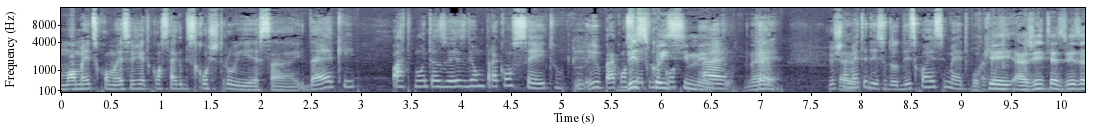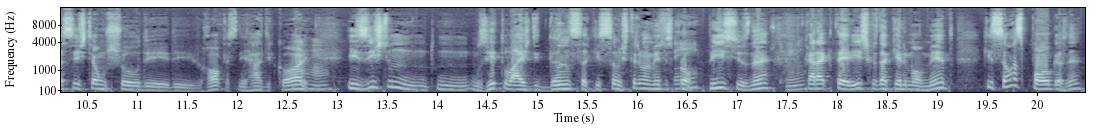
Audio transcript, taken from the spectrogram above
momentos como esse a gente consegue desconstruir essa ideia que parte muitas vezes de um preconceito. E o preconceito Desconhecimento, é, né? Justamente disso, do desconhecimento. Porque a gente às vezes assiste a um show de, de rock, assim, de hardcore, Uhum. existe um- um- uns rituais de dança que são extremamente Sim. propícios, né? Sim. Característicos daquele momento, que são as polgas, né?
